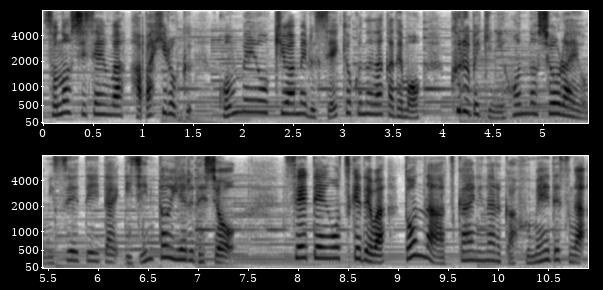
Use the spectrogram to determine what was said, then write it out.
その視線は幅広く混迷を極める政局の中でも来るべき日本の将来を見据えていた偉人と言えるでしょう晴天をつけではどんな扱いになるか不明ですが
